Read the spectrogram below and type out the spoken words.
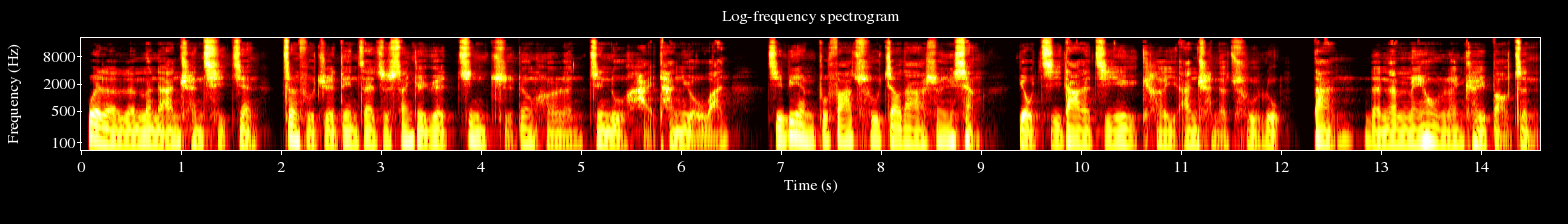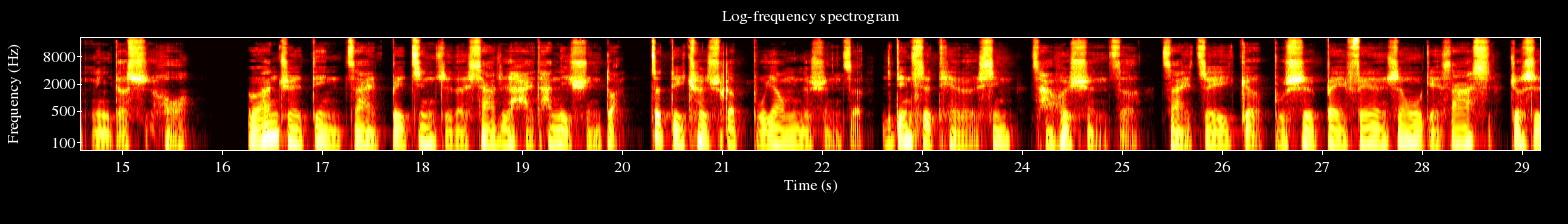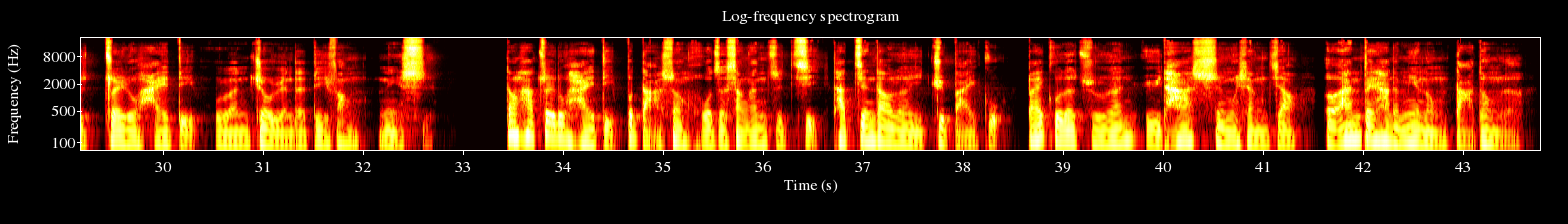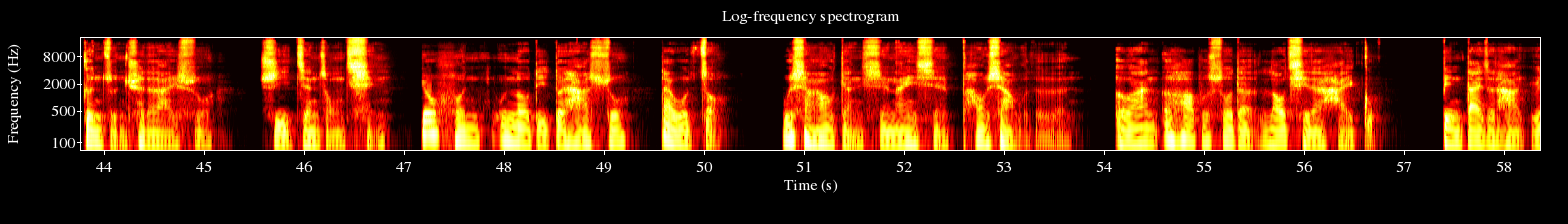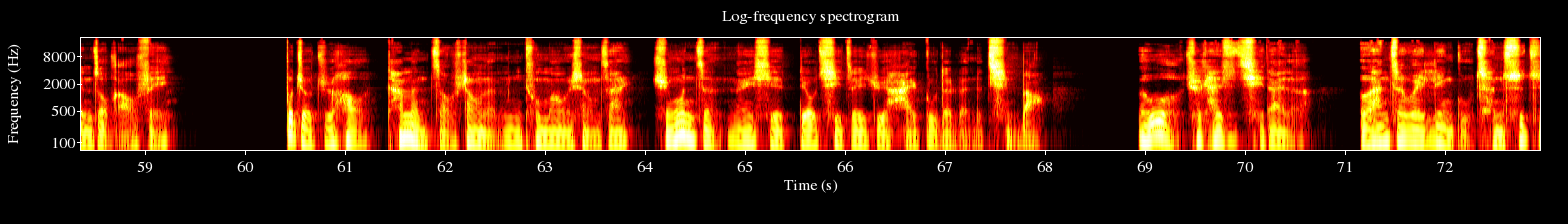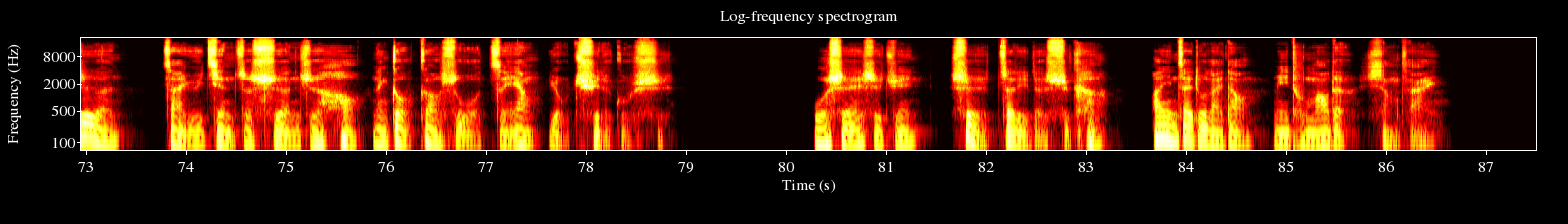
为了人们的安全起见。政府决定在这三个月禁止任何人进入海滩游玩，即便不发出较大的声响，有极大的几率可以安全的出入，但仍然没有人可以保证你的死活。尔安决定在被禁止的夏日海滩里寻短，这的确是个不要命的选择，一定是铁了心才会选择。在这一个不是被非人生物给杀死，就是坠入海底无人救援的地方溺死。当他坠入海底，不打算活着上岸之际，他见到了一具白骨。白骨的主人与他四目相交，尔安被他的面容打动了。更准确的来说，是一见钟情。幽魂温柔地对他说：“带我走，我想要感谢那一些抛下我的人。”尔安二话不说的捞起了骸骨，并带着他远走高飞。不久之后，他们找上了迷途猫想灾，询问着那一些丢弃这一具骸骨的人的情报。而我却开始期待了，而安这位练骨成痴之人，在遇见这世人之后，能够告诉我怎样有趣的故事。我是 S 君，是这里的时刻。欢迎再度来到迷途猫的巷宅。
